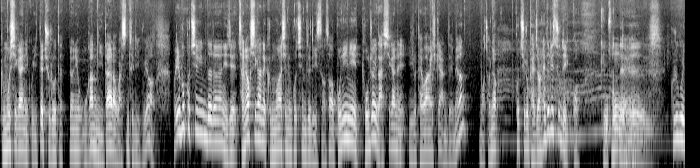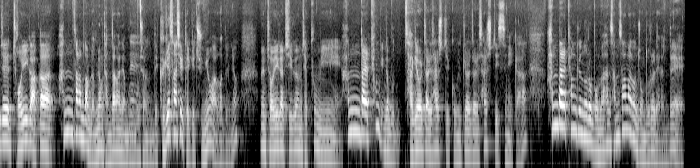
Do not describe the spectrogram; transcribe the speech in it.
근무 시간이 있고 이때 주로 답변이 오갑니다라고 말씀드리고요. 뭐 일부 코치님들은 이제 저녁 시간에 근무하시는 코치님들이 있어서 본인이 도저히 낮 시간에 이거 대화할 시간이 안 되면 뭐 저녁 코치로 배정해 드릴 수도 있고 괜찮네. 네. 그리고 이제 저희가 아까 한 사람당 몇 명 담당하냐 물어보셨는데 그게 사실 되게 중요하거든요. 왜냐면 저희가 지금 제품이 한 달 평균, 그러니까 뭐 4개월짜리 살 수도 있고 6개월짜리 살 수도 있으니까 한 달 평균으로 보면 한 3, 4만 원 정도를 내는데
